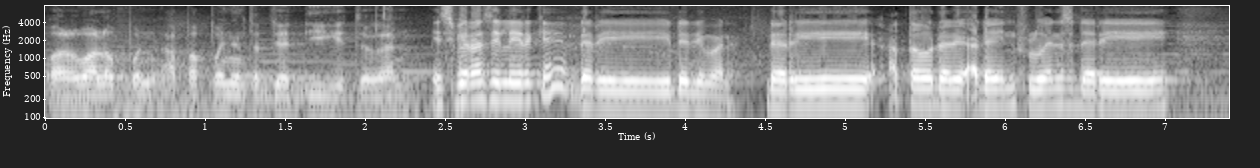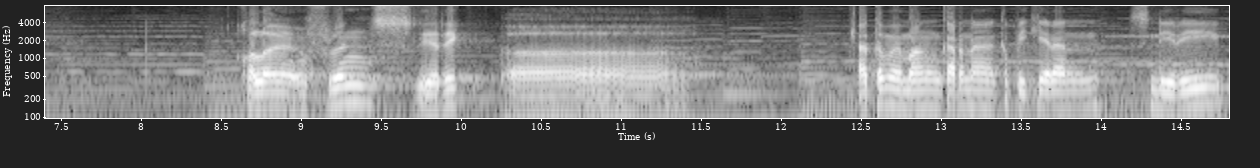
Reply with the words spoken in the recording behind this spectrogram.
Wala- Walaupun apa pun yang terjadi gitu kan. Inspirasi liriknya dari dari mana? Dari atau dari ada influence dari Kalau influence lirik eh, atau memang karena kepikiran sendiri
